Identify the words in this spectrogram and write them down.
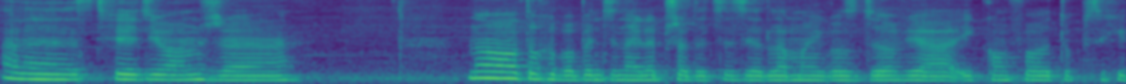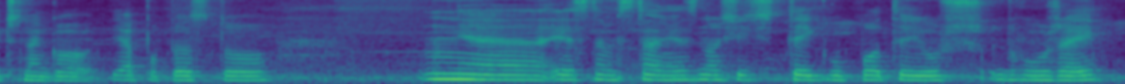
Ale stwierdziłam, że no to chyba będzie najlepsza decyzja dla mojego zdrowia i komfortu psychicznego. Ja po prostu nie jestem w stanie znosić tej głupoty już dłużej.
